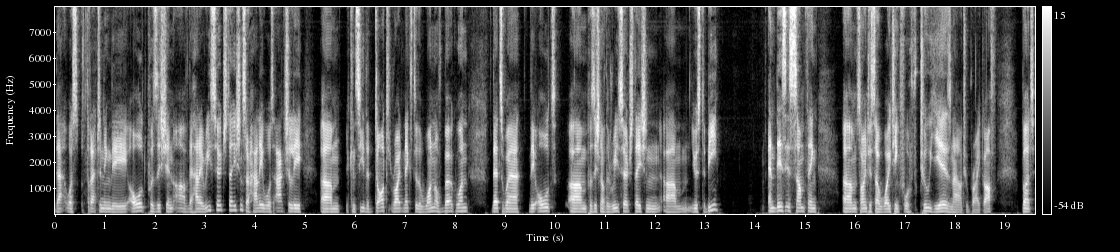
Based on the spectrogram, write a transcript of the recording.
that was threatening the old position of the Halley research station. So Halley was actually, um, you can see the dot right next to the one of Berg 1. That's where the old um, position of the research station um, used to be. And this is something um, scientists are waiting for two years now to break off. But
